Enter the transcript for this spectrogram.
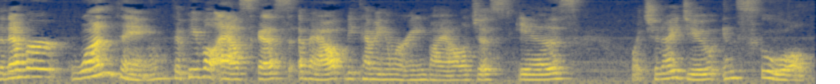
the number one thing that people ask us about becoming a marine biologist is what should I do in school?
